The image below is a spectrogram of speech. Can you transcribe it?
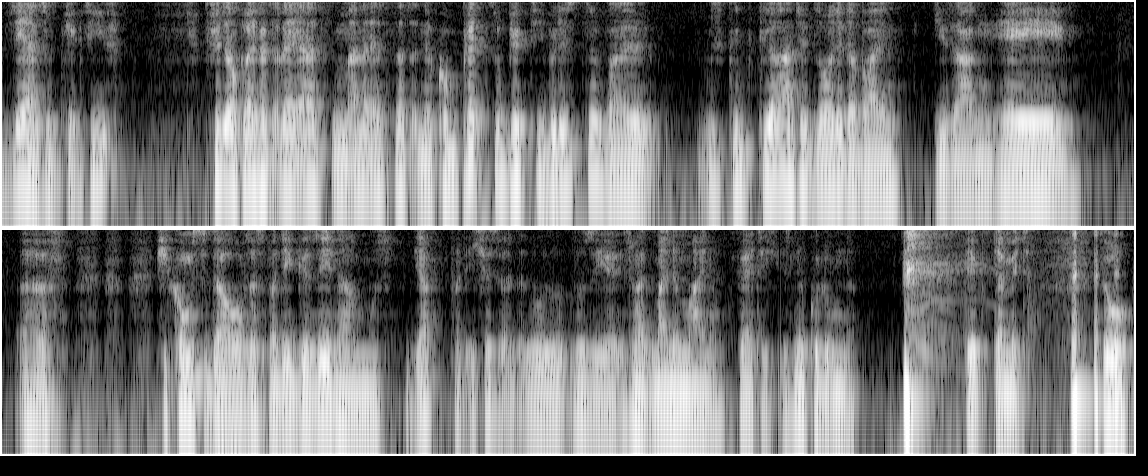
sehr subjektiv. Steht auch gleich als allererstes im allerersten Satz eine komplett subjektive Liste, weil es gibt garantiert Leute dabei, die sagen, hey, äh, wie kommst du darauf, dass man den gesehen haben muss? Ja, weil ich es so, so sehe, ist halt meine Meinung. Fertig, ist eine Kolumne. Lebt damit. So,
